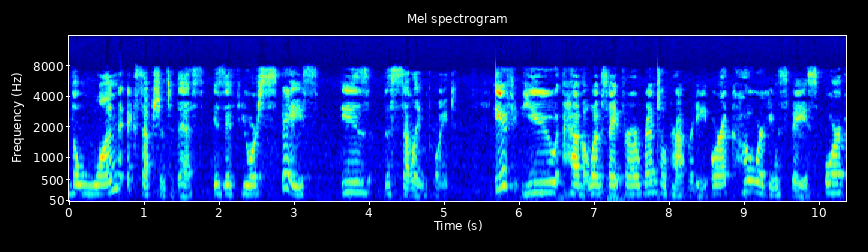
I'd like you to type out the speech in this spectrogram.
The one exception to this is if your space is the selling point. If you have a website for a rental property or a co working space or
